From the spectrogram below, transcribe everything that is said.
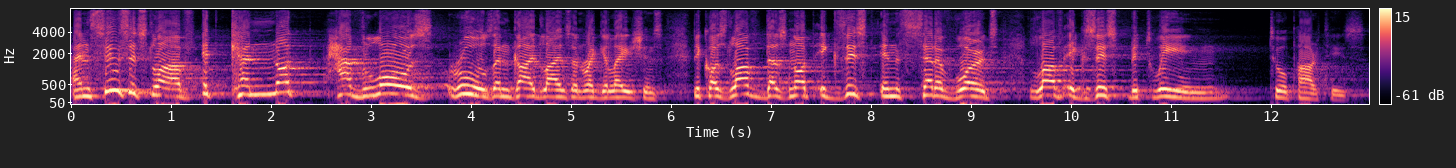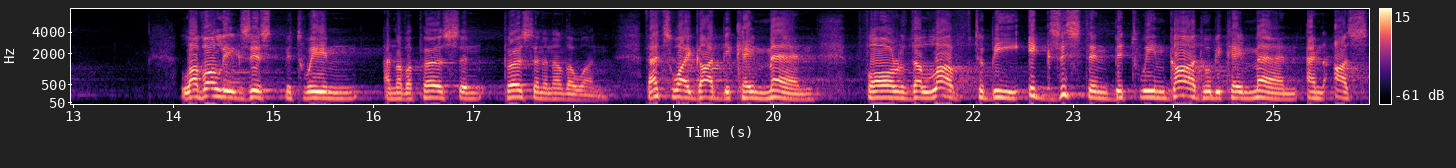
And since it's love, it cannot have laws, rules, and guidelines and regulations because love does not exist in a set of words. Love exists between two parties. Love only exists between another person, person, another one. That's why God became man, for the love to be existent between God who became man and us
